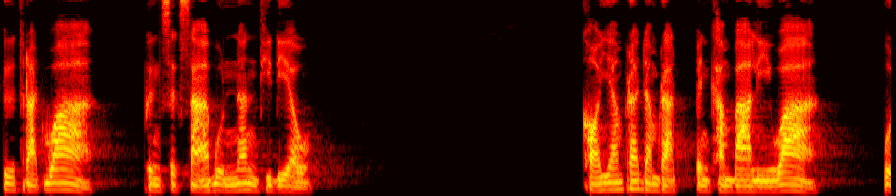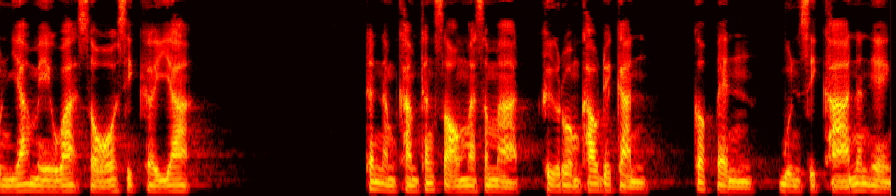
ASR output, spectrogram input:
คือตรัสว่า พึงศึกษาบุญนั่นทีเดียว ขอย้ำพระดำรัสเป็นคำบาลีว่าปุญญาเมวะโสสิเคยยะ ท่านนำคำทั้งสองมาสมาดคือรวมเข้าด้วยกัน ก็เป็นบุญสิกขานั่นเอง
